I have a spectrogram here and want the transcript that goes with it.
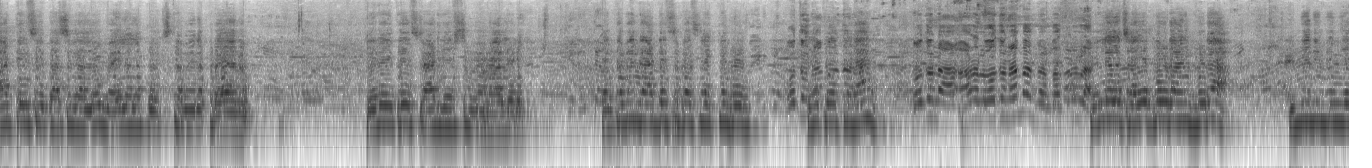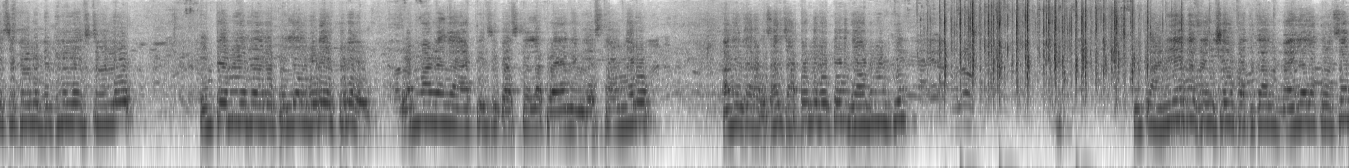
ఆర్టీసీ బస్సులలో మహిళలకు ఉచితమైన ప్రయాణం. ఏదైతే స్టార్ట్ చేస్తున్నాం ఆల్రెడీ ఎంతమంది ఆర్టీసీ బస్సులు ఎక్కారు చేస్తారా పిల్లలు చదువుకోవడానికి కూడా ఇంజనీరింగ్ చేసేటోళ్ళు డిగ్రీ చేసేటోళ్ళు ఇంటర్మీడియట్ అయిన పిల్లలు కూడా ఇప్పుడు బ్రహ్మాండంగా ఆర్టీసీ బస్సులలో ప్రయాణం చేస్తా ఉన్నారు. అందుకని ఒకసారి చప్పట్లు కొట్టండి గవర్నమెంట్కి ఇంకా అనేక సంక్షేమ పథకాలు మహిళల కోసం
